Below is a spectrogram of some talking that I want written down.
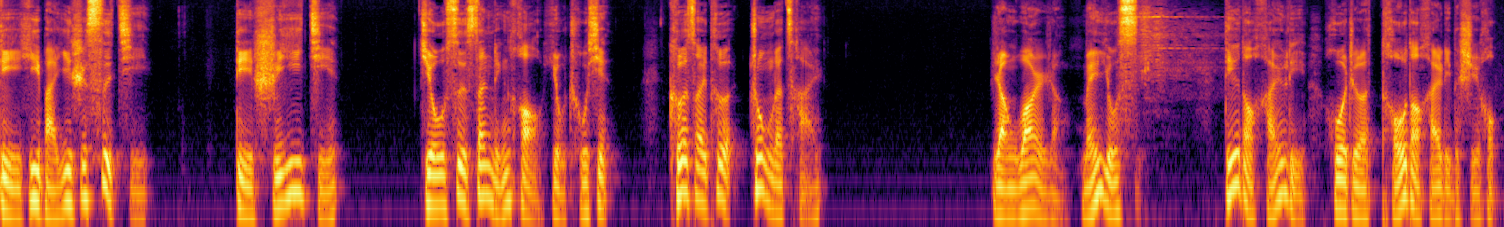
第一百一十四集，第十一节，九四三零号又出现，科赛特中了彩。让瓦尔让没有死，跌到海里或者投到海里的时候，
